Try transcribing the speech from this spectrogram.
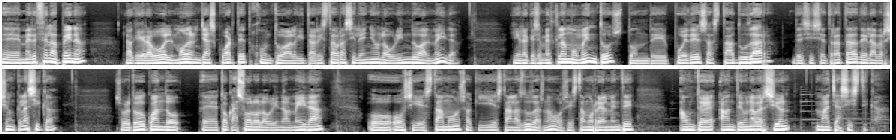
eh, merece la pena la que grabó el Modern Jazz Quartet junto al guitarrista brasileño Laurindo Almeida, y en la que se mezclan momentos donde puedes hasta dudar de si se trata de la versión clásica, sobre todo cuando eh, toca solo Laurindo Almeida, o, o, si estamos, aquí están las dudas, ¿no? O si estamos realmente ante, ante una versión más jazzística.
